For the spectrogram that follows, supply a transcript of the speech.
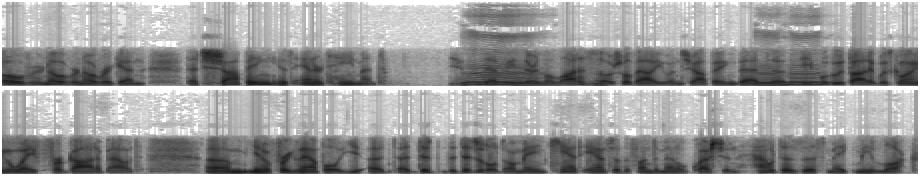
over and over and over again that shopping is entertainment. Mm. That we, there's a lot of social value in shopping that mm-hmm. uh, the mm-hmm. people who thought it was going away forgot about. Um, you know, for example, a, a di- the digital domain can't answer the fundamental question: How does this make me look?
